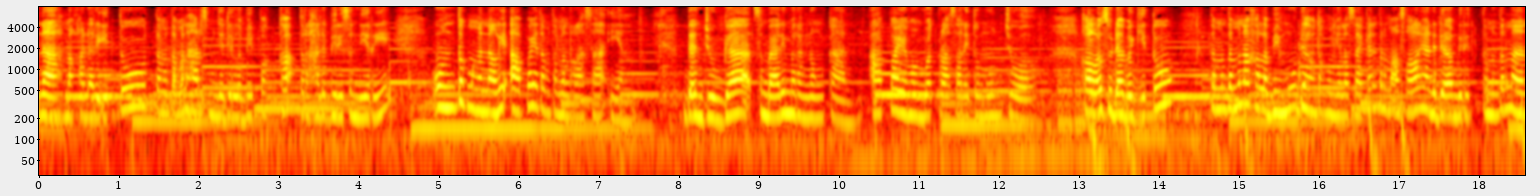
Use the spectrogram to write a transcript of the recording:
Nah, maka dari itu, teman-teman harus menjadi lebih peka terhadap diri sendiri untuk mengenali apa yang teman-teman rasain. Dan juga sembari merenungkan apa yang membuat perasaan itu muncul. Kalau sudah begitu, teman-teman akan lebih mudah untuk menyelesaikan permasalahan yang ada dalam diri teman-teman.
